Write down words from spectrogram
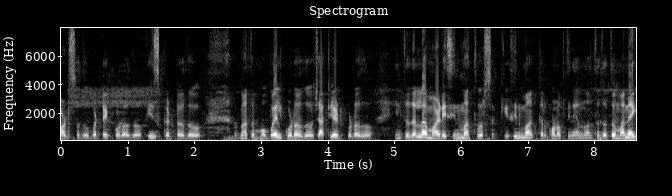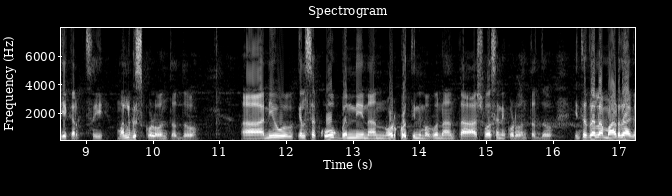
ಮಾಡಿಸೋದು, ಬಟ್ಟೆ ಕೊಡೋದು ಫೀಸ್ ಕಟ್ಟೋದು, ಮತ್ತು ಮೊಬೈಲ್ ಕೊಡೋದು ಚಾಕ್ಲೇಟ್ ಕೊಡೋದು, ಇಂಥದ್ದೆಲ್ಲ ಮಾಡಿ ಸಿನಿಮಾ ತೋರ್ಸೋಕ್ಕೆ ಸಿನಿಮಾಗೆ ಕರ್ಕೊಂಡು ಹೋಗ್ತೀನಿ ಅನ್ನುವಂಥದ್ದು ಅಥವಾ ಮನೆಗೆ ಕರೆಸಿ ಮಲಗಿಸ್ಕೊಳ್ಳುವಂಥದ್ದು. ನೀವು ಕೆಲಸಕ್ಕೆ ಹೋಗಿ ಬನ್ನಿ, ನಾನು ನೋಡ್ಕೋತೀನಿ ಮಗುನ ಅಂತ ಆಶ್ವಾಸನೆ ಕೊಡುವಂಥದ್ದು. ಇಂಥದ್ದೆಲ್ಲ ಮಾಡಿದಾಗ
